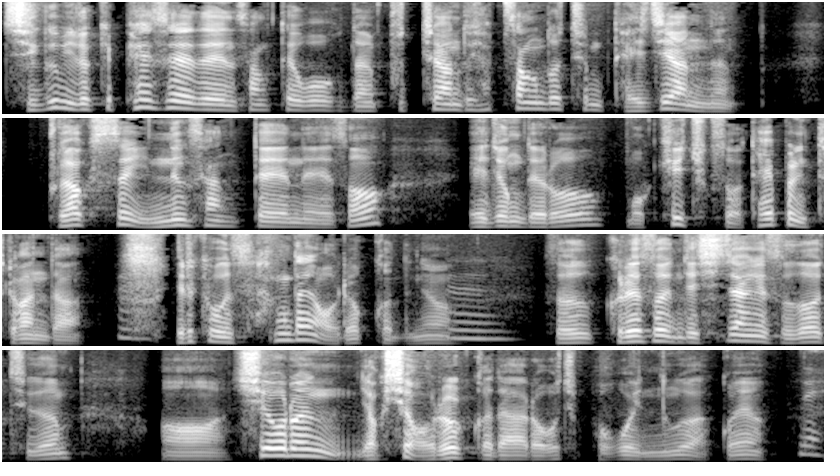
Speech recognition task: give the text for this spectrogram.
지금 이렇게 폐쇄된 상태고 그다음에 부채 한도 협상도 지금 되지 않는 불확실성이 있는 상태 내에서 예정대로 뭐 QE 축소, 테이퍼링 들어간다 이렇게 보면 상당히 어렵거든요. 음. 그래서 그래서 이제 시장에서도 지금 어, 10월은 역시 어려울 거다라고 지금 보고 있는 것 같고요. 네.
